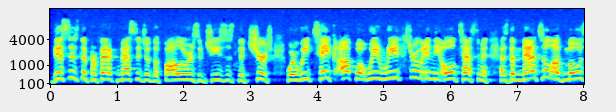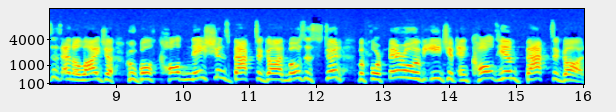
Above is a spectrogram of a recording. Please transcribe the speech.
This is the prophetic message of the followers of Jesus, the church, where we take up what we read through in the Old Testament as the mantle of Moses and Elijah, who both called nations back to God. Moses stood before Pharaoh of Egypt and called him back to God.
